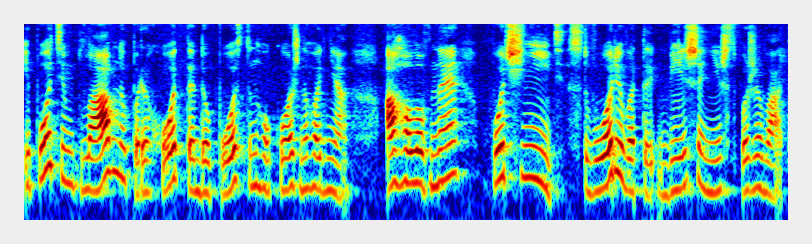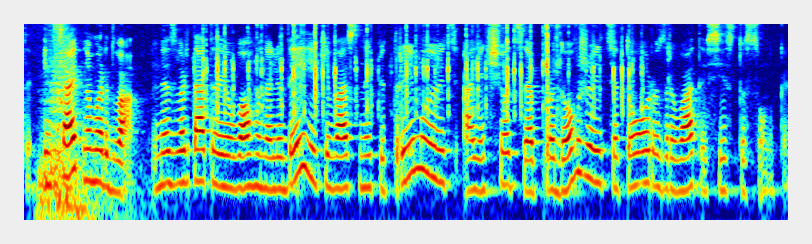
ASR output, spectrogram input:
і потім плавно переходьте до постингу кожного дня. А головне. Почніть створювати більше ніж споживати. Інсайт номер два: не звертати увагу на людей, які вас не підтримують. А якщо це продовжується, то розривати всі стосунки.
